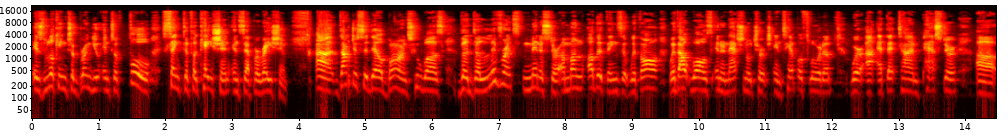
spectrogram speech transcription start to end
is looking to bring you into full sanctification and separation. Uh, Dr. Sadell Barnes, who was the deliverance minister, among other things, that with all Without Walls International Church in Tampa, Florida, where uh, at that time Pastor uh,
